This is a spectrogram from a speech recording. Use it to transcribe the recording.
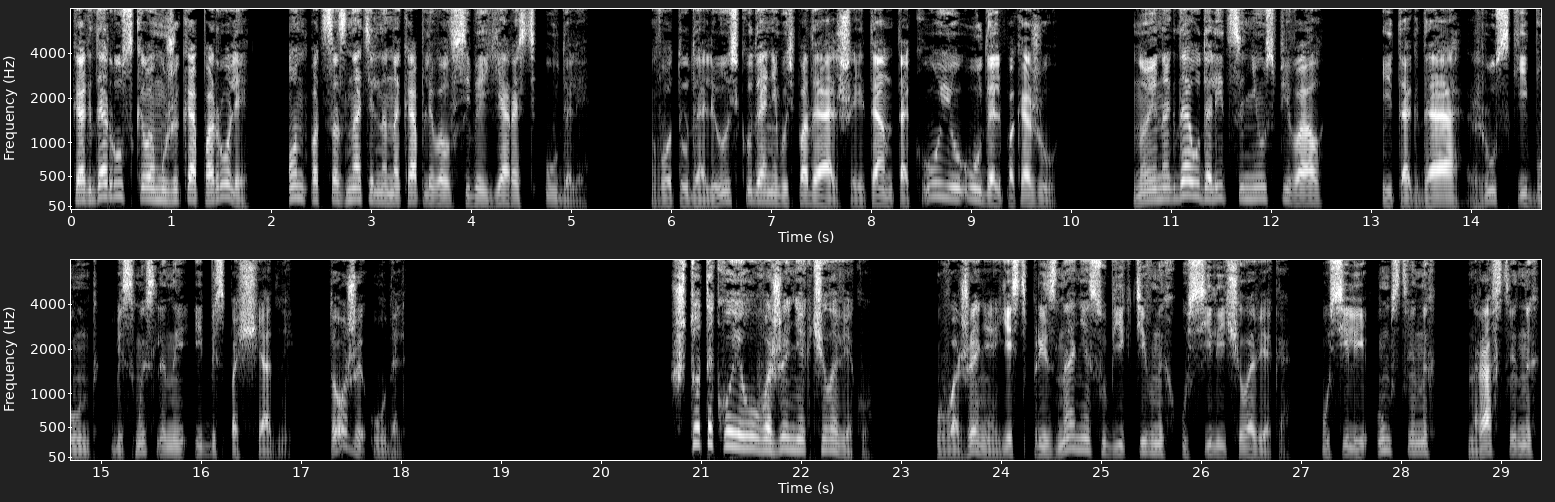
Когда русского мужика пороли, он подсознательно накапливал в себе ярость удали. Вот удалюсь куда-нибудь подальше, и там такую удаль покажу. Но иногда удалиться не успевал, и тогда русский бунт, бессмысленный и беспощадный, тоже удаль. Что такое уважение к человеку? Уважение есть признание субъективных усилий человека, усилий умственных, нравственных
